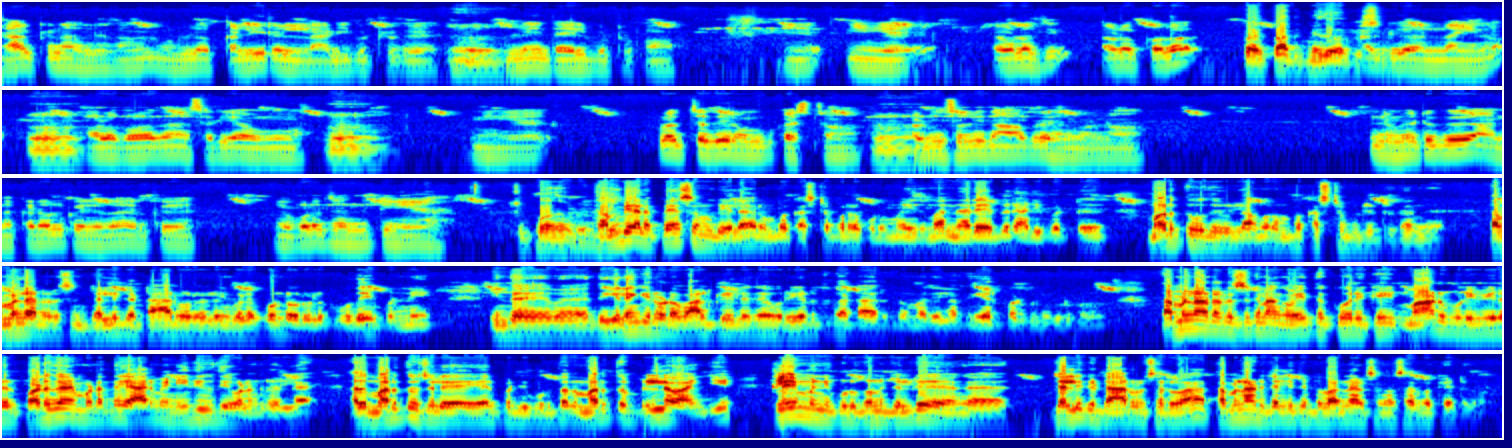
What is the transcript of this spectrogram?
டாக்டர் என்ன சொல்லியிருக்காங்க? உள்ள கல்லீரல் அடிபட்டிருக்கு. உள்ளேயும் தையல் போட்டிருக்கோம். நீங்கள் எவ்வளோ பார்த்து மெதுவா பேசு ஆக்டிவாக இருந்தாங்களோ ம், அவ்வளோக்கு அவ்வளோ தான் சரியாகும். நீங்கள் உழைச்சதே ரொம்ப கஷ்டம். அப்படின்னு சொல்லி தான் ஆப்ரேஷன் பண்ணோம் இனிமேட்டுக்கு அந்த கடவுள் கையில் தான் இருக்குது எவ்வளோ சந்திட்டீங்க இப்போ தம்பியால் பேச முடியல. ரொம்ப கஷ்டப்படுற குடும்பம். இது மாதிரி நிறைய பேர் அடிபட்டு மருத்துவ உதவி இல்லாமல் ரொம்ப கஷ்டப்பட்டுட்டு இருக்காங்க. தமிழ்நாடு அரசின் ஜல்லிக்கட்டு ஆர்வலர்களும் இவளை போன்றவர்களுக்கு உதவி பண்ணி இந்த இந்த இளைஞரோட வாழ்க்கையில ஒரு எடுத்துக்காட்டாக இருக்கிற மாதிரி எல்லாத்தையும் ஏற்பாடு பண்ணி கொடுக்கணும். தமிழ்நாடு அரசுக்கு நாங்கள் வைத்த கோரிக்கை மாடுபிடி வீரர் படுகாயமடைந்தா யாருமே நிதி உதவி வழங்குறதில்ல. அது மருத்துவ சிலையை ஏற்படுத்தி கொடுத்து அந்த மருத்துவ பில்லை வாங்கி கிளைம் பண்ணி கொடுக்கணும்னு சொல்லிட்டு அங்கே ஜல்லிக்கட்டு ஆர்வல் சர்வா தமிழ்நாடு ஜல்லிக்கட்டு வர்ணாள் சங்கம் சர்வா கேட்டுக்கிறோம்.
